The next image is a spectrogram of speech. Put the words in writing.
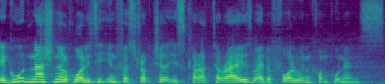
A good national quality infrastructure is characterized by the following components.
